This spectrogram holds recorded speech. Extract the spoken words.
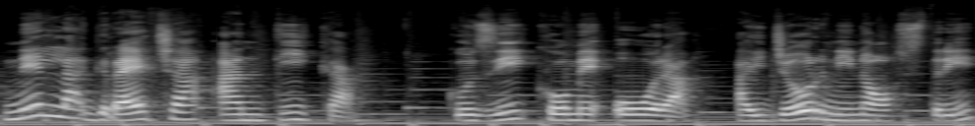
Nella Grecia antica, così come ora ai giorni nostri,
